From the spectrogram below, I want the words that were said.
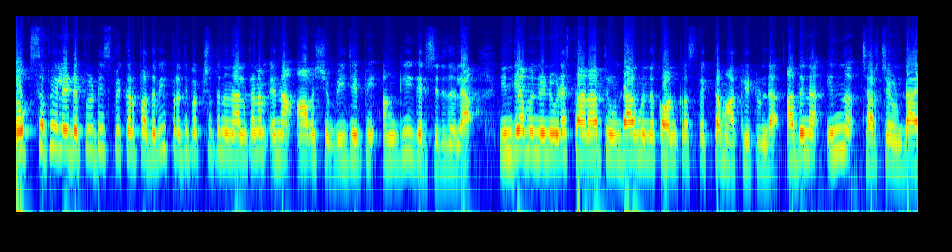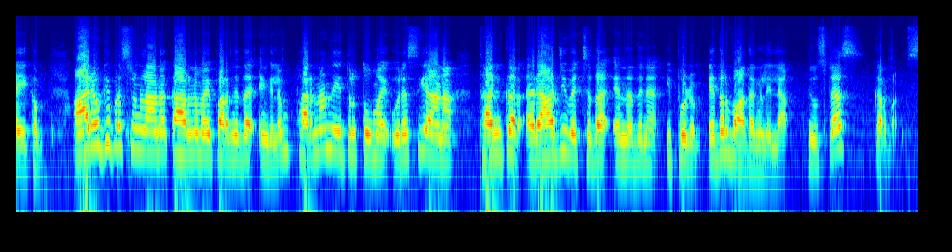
ലോക്സഭയിലെ ഡെപ്യൂട്ടി സ്പീക്കർ പദവി പ്രതിപക്ഷത്തിന് നൽകണം എന്ന ആവശ്യം ബി അംഗീകരിച്ചിരുന്നില്ല. ഇന്ത്യ മുന്നണിയുടെ സ്ഥാനാർത്ഥി ഉണ്ടാകുമെന്ന് കോൺഗ്രസ് വ്യക്തമാക്കിയിട്ടുണ്ട്. അതിന് ഇന്ന് ചർച്ചയുണ്ടായേക്കും. ആരോഗ്യ പ്രശ്നങ്ങളാണ് കാരണമായി പറഞ്ഞത് എങ്കിലും ഭരണ നേതൃത്വവുമായി ഉരസിയാണ് ധൻകർ രാജിവെച്ചത് എന്നതിന് ഇപ്പോഴും എതിർവാദങ്ങളില്ല. ന്യൂസ് ഡെസ്ക് കർമ്മൻസ്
